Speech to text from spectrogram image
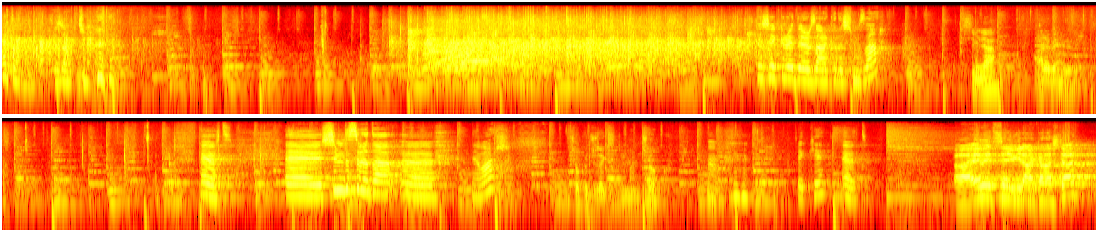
Hadi Sedat'cığım. Teşekkür ederiz arkadaşımıza. Simla, ara beni bebeğim. Evet. Ee, şimdi sırada ee, ne var? Çok ucuza gittim ben, çok. Peki, evet. Aa, evet sevgili arkadaşlar.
